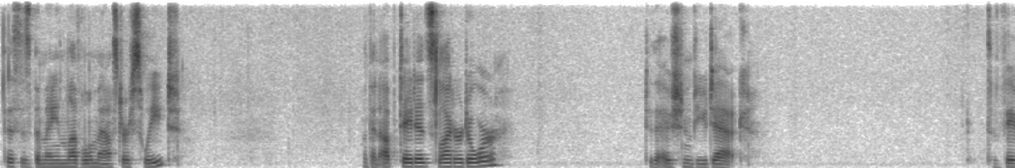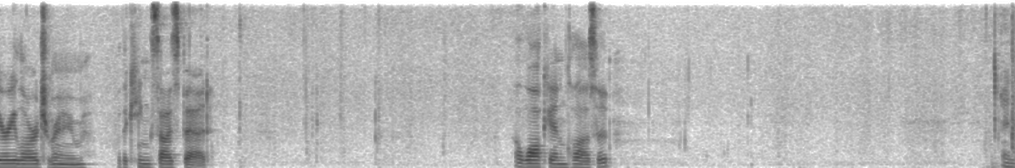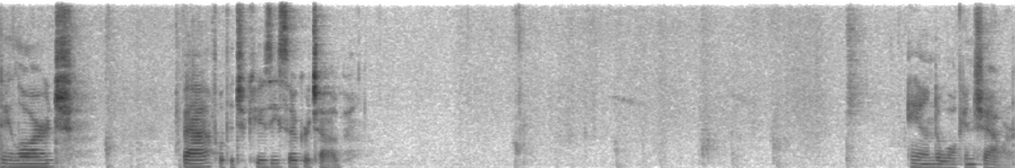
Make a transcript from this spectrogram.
This is the main level master suite with an updated slider door to the ocean view deck. It's a very large room with a king size bed, a walk in closet, and a large bath with a jacuzzi soaker tub. And a walk-in shower.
